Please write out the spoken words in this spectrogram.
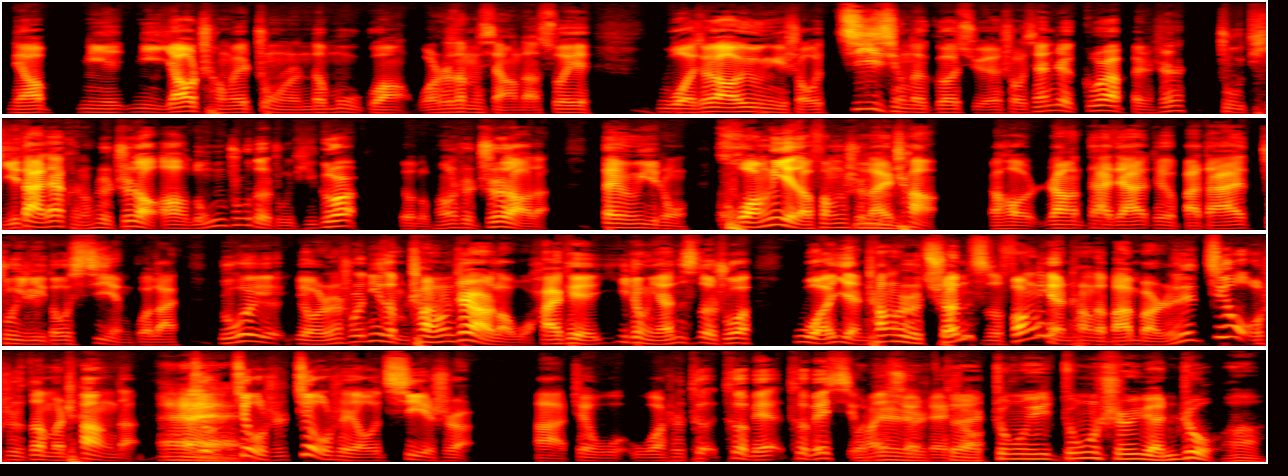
你要你你要成为众人的目光，我是这么想的，所以我就要用一首激情的歌曲。首先，这歌本身主题大家可能是知道啊，《龙珠》的主题歌，有的朋友是知道的，但用一种狂野的方式来唱，然后让大家这个把大家注意力都吸引过来。如果有有人说你怎么唱成这样了，我还可以义正言辞的说，我演唱的是全子方演唱的版本，人家就是这么唱的，哎就就是就是有气势啊！这我我是特特别特别喜欢选这首对，忠于忠实原著啊，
